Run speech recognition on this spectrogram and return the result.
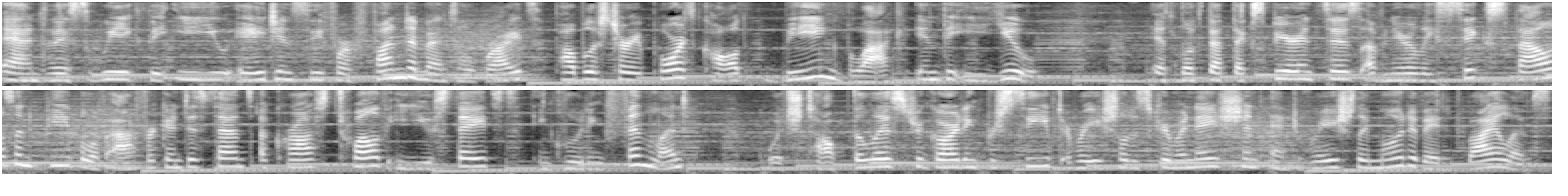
And this week, the EU Agency for Fundamental Rights published a report called Being Black in the EU. It looked at the experiences of nearly 6,000 people of African descent across 12 EU states, including Finland, which topped the list regarding perceived racial discrimination and racially motivated violence.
